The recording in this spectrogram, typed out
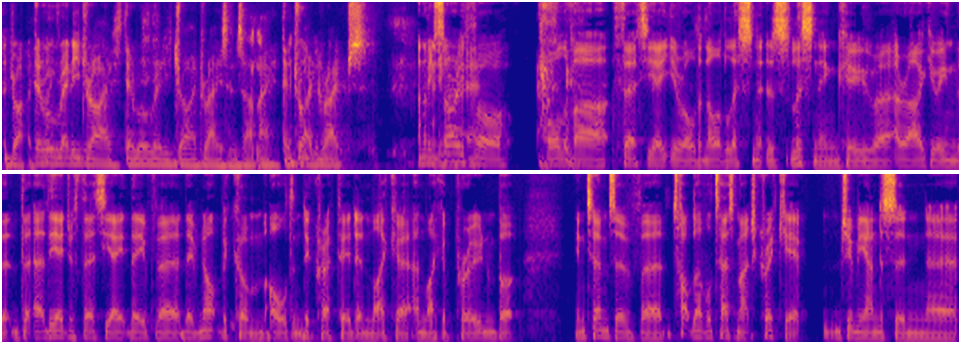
a dried. They're already dried. They're already dried raisins, aren't they? They're dried grapes. And I'm anyway, sorry for all of our 38 year old and old listeners listening who uh, are arguing that, that, at the age of 38 they've uh, they've not become old and decrepit and like a and like a prune, but in terms of uh, top level Test match cricket, Jimmy Anderson uh,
